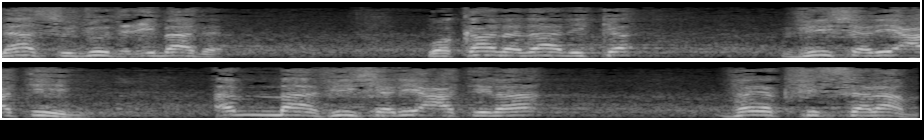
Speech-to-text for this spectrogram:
لا سجود عبادة. وكان ذلك في شريعتهم. أما في شريعتنا فيكفي السلام.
